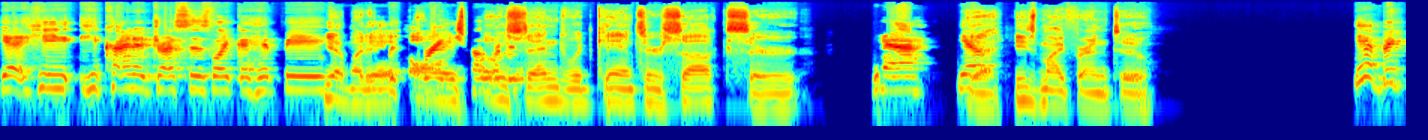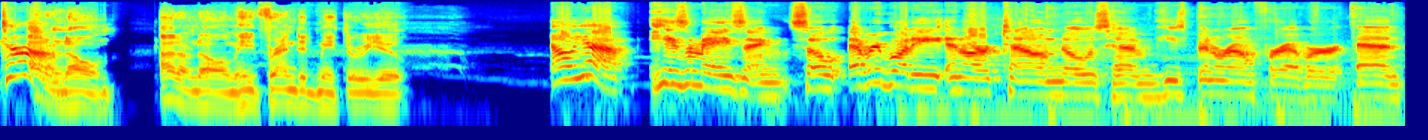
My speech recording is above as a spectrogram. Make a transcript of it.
yeah. He he kind of dresses like a hippie. Yeah, but it, With all his colors. posts end with cancer sucks or yeah, yeah, yeah, he's my friend too. yeah. Big Tom. I don't know him. I don't know him. He friended me through you. Oh yeah, he's amazing. So everybody in our town knows him. He's been around forever and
